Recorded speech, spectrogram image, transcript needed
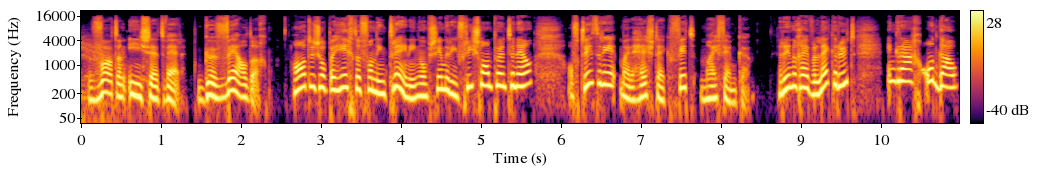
Wat een inzet weer. Geweldig. Houd dus op een hichte van die training op simmerinfriesland.nl of twitter je met de hashtag FitMyFemke. Ren nog even lekker uit en graag ontgauw.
